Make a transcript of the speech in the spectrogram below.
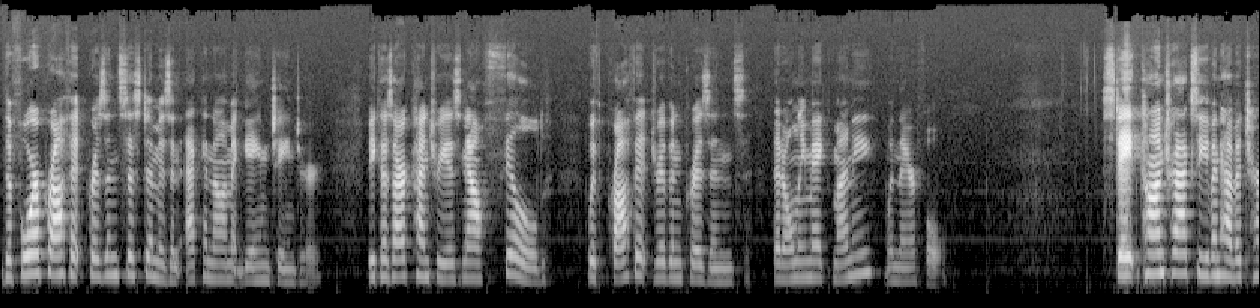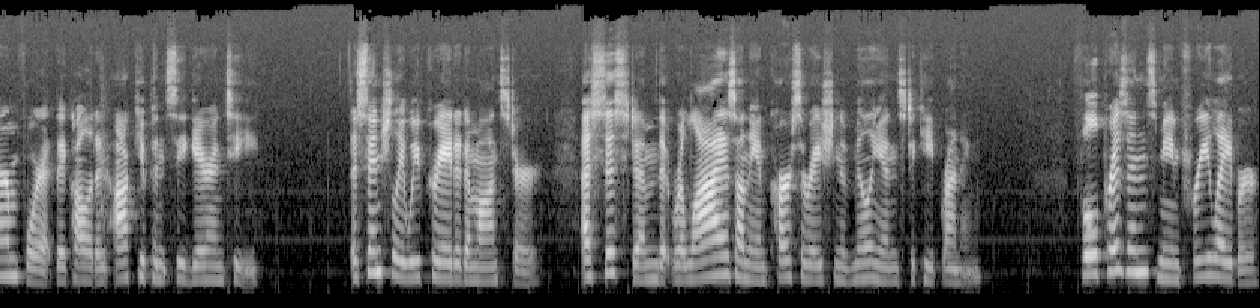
The for profit prison system is an economic game changer because our country is now filled with profit driven prisons that only make money when they are full. State contracts even have a term for it. They call it an occupancy guarantee. Essentially, we've created a monster, a system that relies on the incarceration of millions to keep running. Full prisons mean free labor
